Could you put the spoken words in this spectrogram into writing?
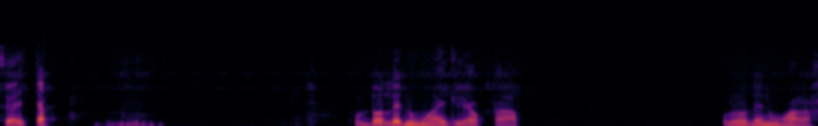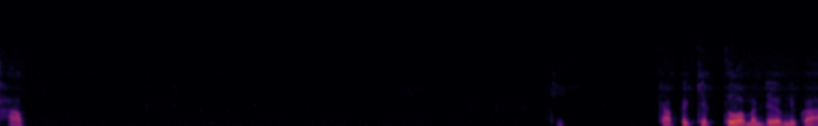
สวยจัด ผมโดนเล่นหัวอีกแล้วครับ ผมโดนเล่นหัวแล้วครับ กลับไปเก็บตัวมือนเดิมดีกว่า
